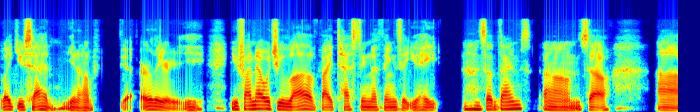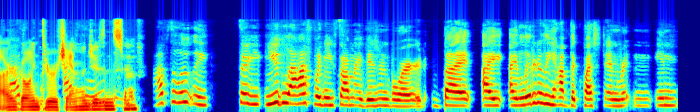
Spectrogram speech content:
like you said, you know, earlier you, you find out what you love by testing the things that you hate sometimes um so uh or going through challenges Absolutely. and stuff Absolutely. So you'd laugh when you saw my vision board, but I, I literally have the question written in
